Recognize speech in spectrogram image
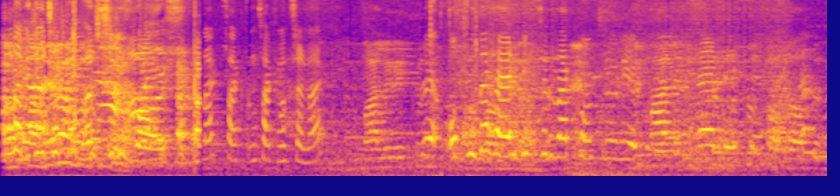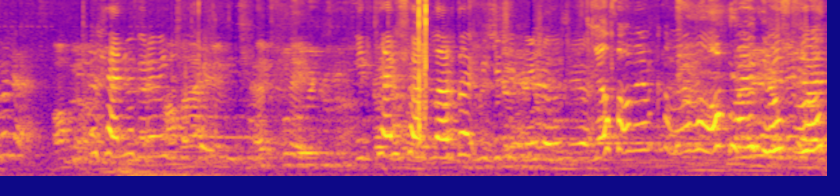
Bunda video çekmek aşırı zor. Tırnak taktım takma tırnak. Ve okulda her gün tırnak kontrolü yapıyorum. Neredeyse. Ve kendimi göremeyince çok garip. İlkel şartlarda video çekmeye çalışıyor. Ya sen benim kamerama laf mı ediyorsun?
